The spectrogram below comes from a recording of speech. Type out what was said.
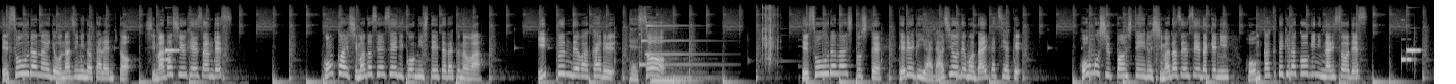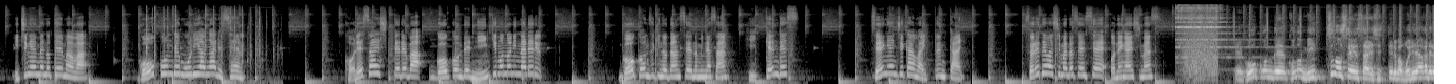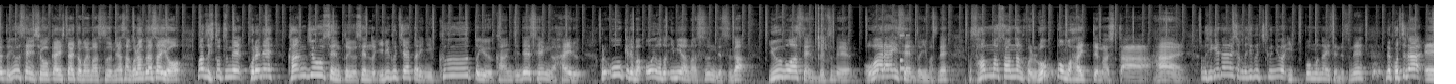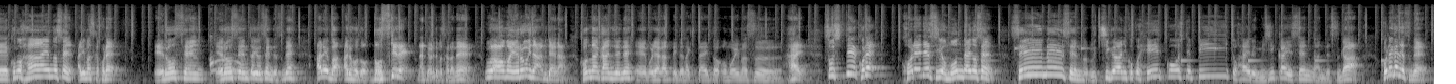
手相占いでおなじみのタレント島田秀平さんです。今回島田先生に講義していただくのは1分でわかる手相。手相占い師としてテレビやラジオでも大活躍。本も出版している島田先生だけに本格的な講義になりそうです。1限目のテーマは合コンで盛り上がる線。これさえ知ってれば合コンで人気者になれる。合コン好きの男性の皆さん必見です。制限時間は1分間。それでは島田先生お願いします。え合コンでこの3つの線さえ知っていれば盛り上がれるという線紹介したいと思います。皆さんご覧くださいよ。まず1つ目。これね環状線という線の入り口あたりにクーという感じで線が入る。これ多ければ多いほど意味は増すんですがユーモア線別名お笑い線と言いますね。さんまさんなんかこれ6本も入ってました。はい。あのヒゲ男爵の樋口くんには1本もない線ですね。でこちら、えーこの半円の線ありますか？これ。エロ線。エロ線という線ですね。あればあるほどドスケでなんて言われてますからね。うわお前エロいなみたいな。こんな感じでね、えー盛り上がっていただきたいと思います。はい。そしてこれ。これですよ問題の線生命線の内側にここ平行してピーッと入る短い線なんですがこれがですね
